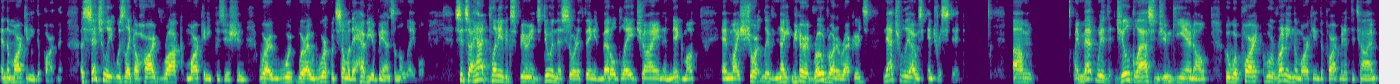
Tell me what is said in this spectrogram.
and the marketing department. Essentially, it was like a hard rock marketing position where I, where I would work with some of the heavier bands on the label. Since I had plenty of experience doing this sort of thing at Metal Blade, Giant, Enigma, and my short lived nightmare at Roadrunner Records, naturally I was interested. Um, I met with Jill Glass and Jim Guerinot, who were part who were running the marketing department at the time,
